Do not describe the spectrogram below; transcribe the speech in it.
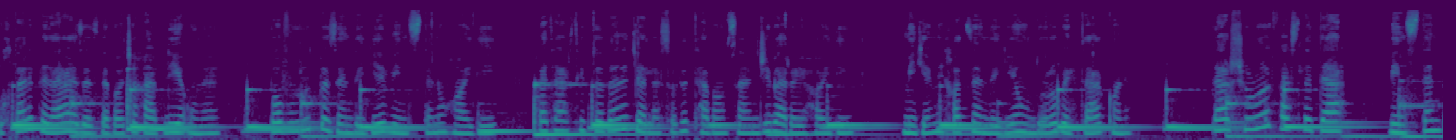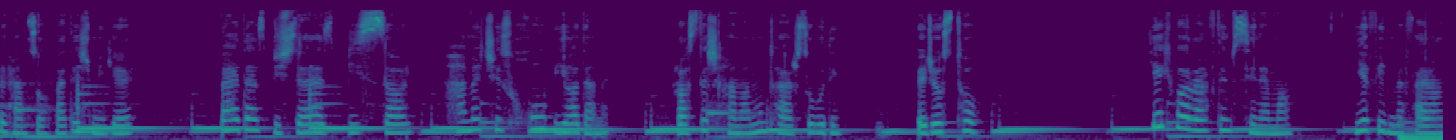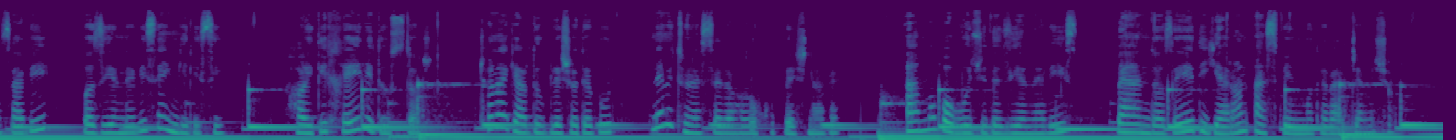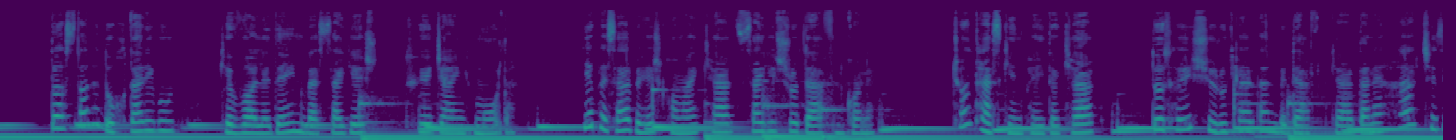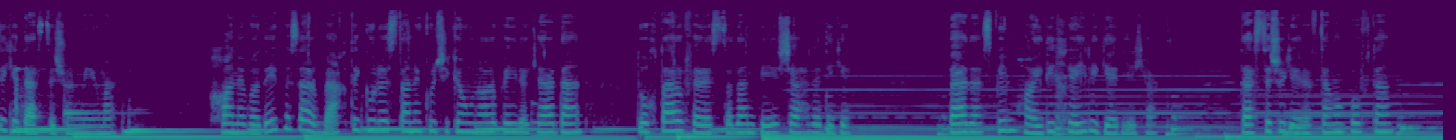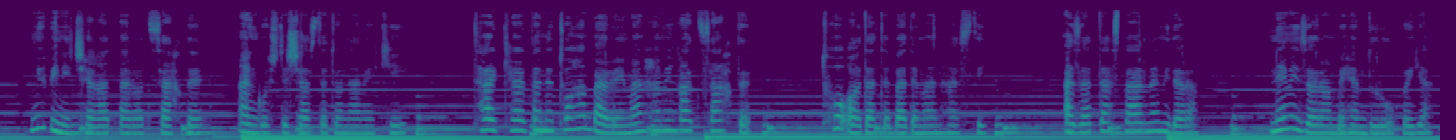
دختر پدر از ازدواج قبلی اونه. با ورود به زندگی وینستن و هایدی و ترتیب دادن جلسات توانسنجی برای هایدی میگه می‌خواد زندگی اون دو رو بهتر کنه. در شروع فصل ده وینستن به هم صحبتش میگه بعد از بیشتر از 20 سال همه چیز خوب یادمه. راستش هممون ترسو بودیم. به جز تو. یک بار رفتیم سینما. یه فیلم فرانسوی با زیرنویس انگلیسی. هایدی خیلی دوست داشت. چون اگر دوبله شده بود نمی‌تونست صداها رو خوب بشنوه. اما با وجود زیرنویس به اندازه دیگران از فیلم متوجه می‌شد. داستان دختری بود که والدین و سگش توی جنگ مردن. یه پسر بهش کمک کرد سگش رو دفن کنه. چون تسکین پیدا کرد دوتایی شروع کردن به دفن کردن هر چیزی که دستشون میومد خانواده پسر وقتی گورستان کوچیک اونا رو پیدا کردن دختر رو فرستادن به شهر دیگه. بعد از فیلم هایدی خیلی گریه کرد. دستشو گرفتم و گفتم می‌بینی چقدر برات سخته انگشت شستتو نمکی؟ ترک کردن تو هم برای من همینقدر سخته. تو عادت بد من هستی. ازت دست بر نمیدارم. نمی‌ذارم به هم دروغ بگم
